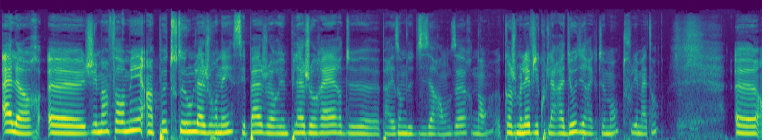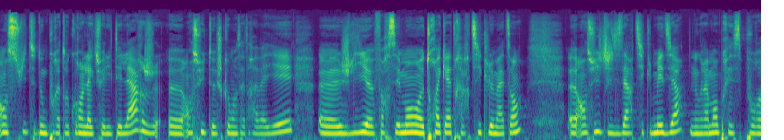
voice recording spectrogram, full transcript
Alors, euh, je vais m'informer un peu tout au long de la journée. C'est pas genre une plage horaire de, euh, par exemple, de 10h à 11h. Non, quand je me lève, j'écoute la radio directement, tous les matins. Euh, ensuite, donc pour être au courant de l'actualité large, euh, ensuite je commence à travailler. Euh, je lis forcément 3-4 articles le matin. ensuite, je lis des articles médias, donc vraiment pour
